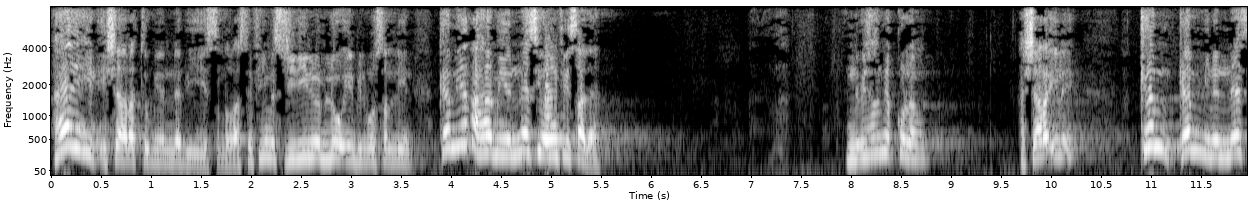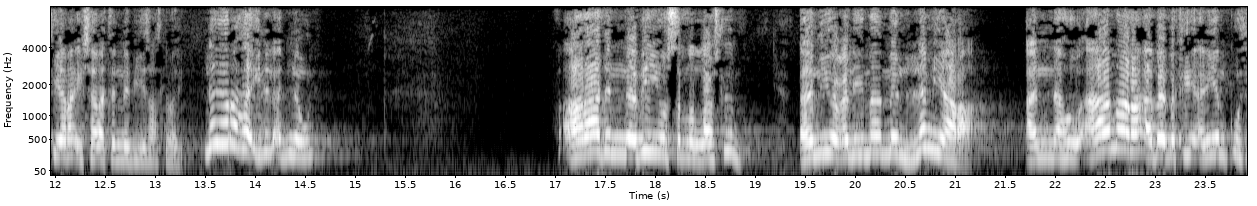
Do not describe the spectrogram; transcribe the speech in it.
هذه الإشارة من النبي صلى الله عليه وسلم في مسجد مملوء بالمصلين. كم يراها من الناس وهم في صلاة؟ النبي صلى الله عليه وسلم يقول لهم أشار إليه. كم كم من الناس يرى إشارة النبي صلى الله عليه وسلم؟ لا يراها إلا الأدنون. أراد النبي صلى الله عليه وسلم أن يعلم من لم يرى أنه آمر أبا بكر أن يمكث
